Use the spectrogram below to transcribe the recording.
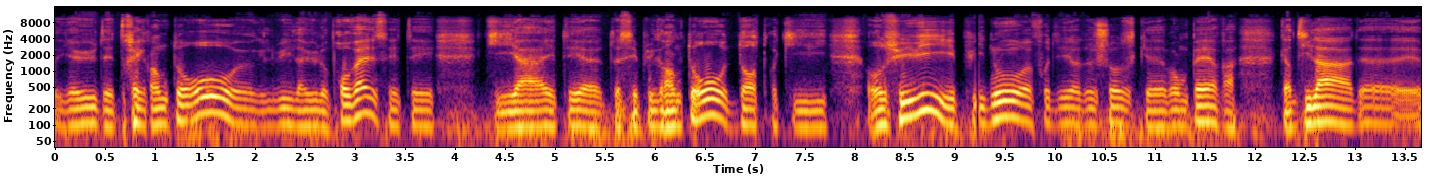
il y a eu des très grands taureaux. lui, il a eu le Provence, qui a été de ses plus grands taureaux, d'autres qui ont suivi. Et puis nous, il faut dire deux choses que mon père, quand il a euh,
